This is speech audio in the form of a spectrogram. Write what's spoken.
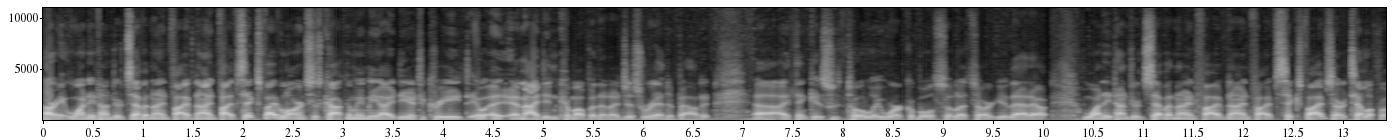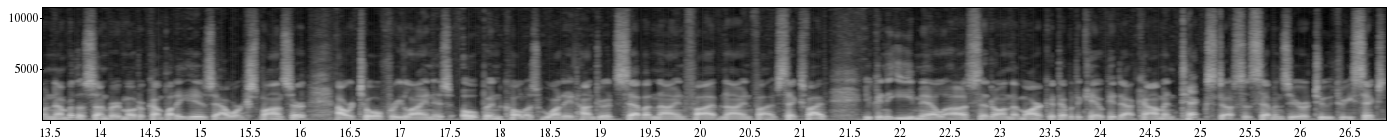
All right, one 9565 Lawrence's cockamamie idea to create, uh, and I didn't come up with it. I just read about it. Uh, I think is totally workable. So let's argue that out. 1 800 795 9565 is our telephone number. The Sunbury Motor Company is our sponsor. Our toll-free line is open. Call us 1-800-795-9565. You can email us at onthemark and text us at 70236.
